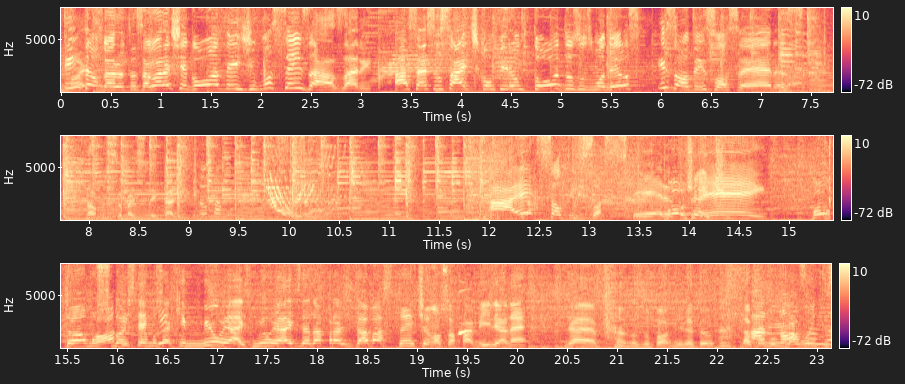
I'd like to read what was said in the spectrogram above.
demais. Então, garotas, agora chegou a vez de vocês arrasarem. Acesse o site, confiram todos os modelos e soltem suas feras. Não, Priscila, mas isso daí tá lindo. Então tá bom. Aê, soltem suas feras. Bom, gente. Bem. Voltamos, Ó, nós temos aqui. aqui mil reais. Mil reais já dá pra ajudar bastante a nossa família, né? É, pra nossa família. Dá dá pra A comprar nossa, muitos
